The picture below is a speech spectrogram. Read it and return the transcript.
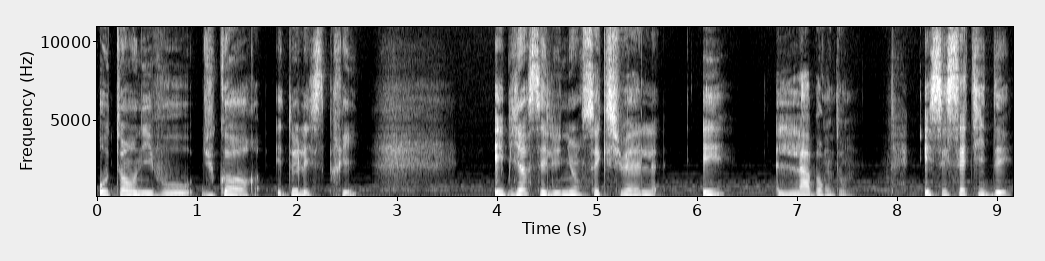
autant au niveau du corps et de l'esprit, eh bien c'est l'union sexuelle et l'abandon. Et c'est cette idée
